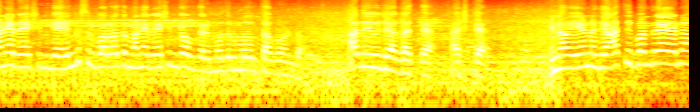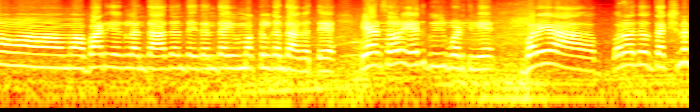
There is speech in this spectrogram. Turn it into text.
ಮನೆ ರೇಷನ್ಗೆ ಹೆಂಗಸರು ಬರೋದು ಮನೆ ರೇಷನ್ಗೆ ಹೋಗ್ತಾರೆ ಮೊದಲು ಮೊದಲು ತಗೊಂಡು. ಅದು ಯೂಸ್ ಆಗುತ್ತೆ ಅಷ್ಟೇ. ಇನ್ನು ಏನು ಜಾಸ್ತಿ ಬಂದರೆ ಏನೋ ಬಾಡಿಗೆಗಳಂತ, ಅದಂತ ಇದಂತ ಇವು ಮಕ್ಕಳಿಗಂತ ಆಗುತ್ತೆ. ಎರಡು ಸಾವಿರ ಏದಕ್ಕೆ ಯೂಸ್ ಮಾಡ್ತೀವಿ? ಬರೀ ಬರೋದ ತಕ್ಷಣ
